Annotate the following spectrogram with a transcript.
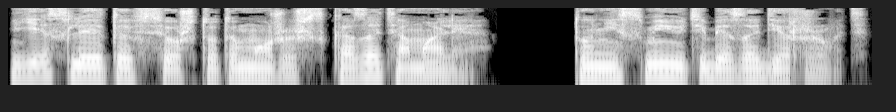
«Если это все, что ты можешь сказать, Амалия, то не смею тебя задерживать.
